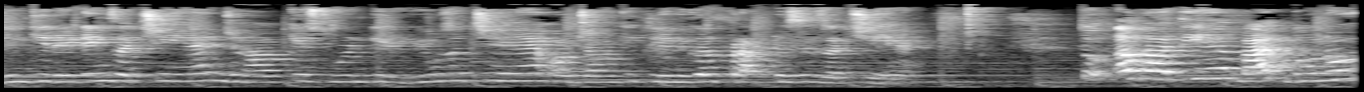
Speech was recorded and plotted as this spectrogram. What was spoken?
जिनकी रेटिंग्स अच्छी हैं, जहाँ के स्टूडेंट के रिव्यूज़ अच्छे हैं और जहाँ की क्लिनिकल प्रैक्टिस अच्छी हैं। तो अब आती है बात दोनों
